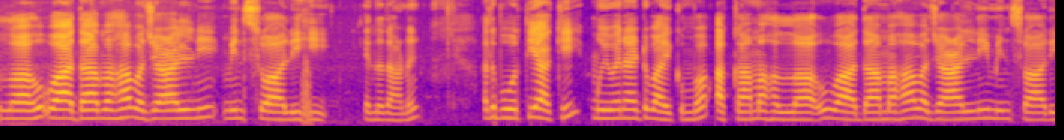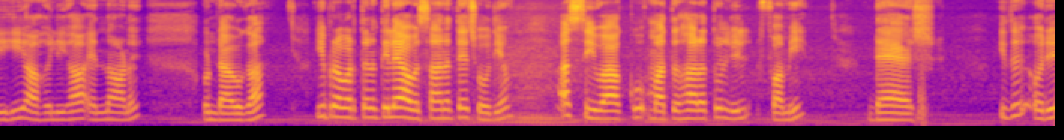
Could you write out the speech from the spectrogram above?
അള്ളാഹു വാദാമഹ വജാൽനി മിൻ സ്വാലിഹി എന്നതാണ്. അത് പൂർത്തിയാക്കി മുഴുവനായിട്ട് വായിക്കുമ്പോൾ അക്കാമഹ അള്ളാഹു വാദാമഹ വജാൽനി മിൻ സ്വാലിഹി അഹ്ലിഹ എന്നാണ് ഉണ്ടാവുക. ഈ പ്രവർത്തനത്തിലെ അവസാനത്തെ ചോദ്യം അസിവാക്കു മത്ഹറത്തു ലിൽ ഫമി ഡാഷ്. ഇത് ഒരു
